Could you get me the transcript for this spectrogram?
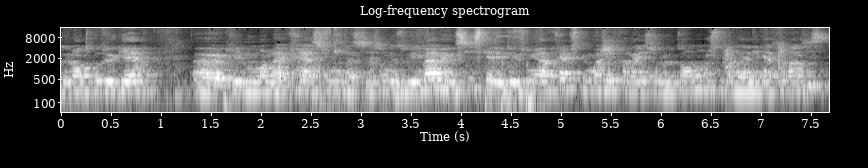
de l'entre-deux-guerres, qui est le moment de la création de l'association des oulémas, mais aussi ce qu'elle est devenue après, parce que moi j'ai travaillé sur le temps long jusqu'en dans les années 90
